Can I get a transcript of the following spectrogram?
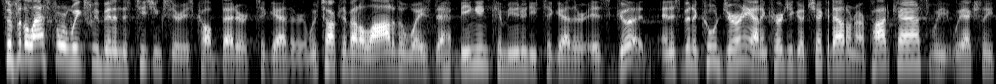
So, for the last four weeks, we've been in this teaching series called Better Together. And we've talked about a lot of the ways that being in community together is good. And it's been a cool journey. I'd encourage you to go check it out on our podcast. We, we actually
